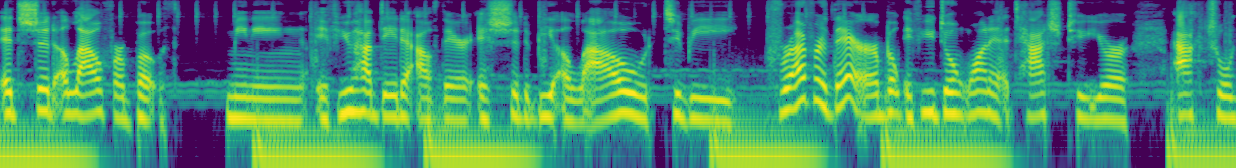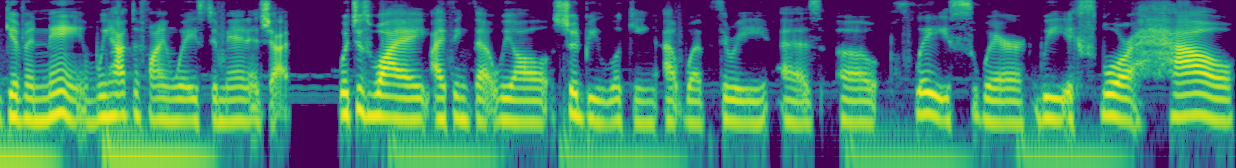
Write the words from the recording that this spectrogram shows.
It should allow for both. Meaning, if you have data out there, it should be allowed to be forever there. But if you don't want it attached to your actual given name, we have to find ways to manage that which is why I think that we all should be looking at Web3 as a place where we explore how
